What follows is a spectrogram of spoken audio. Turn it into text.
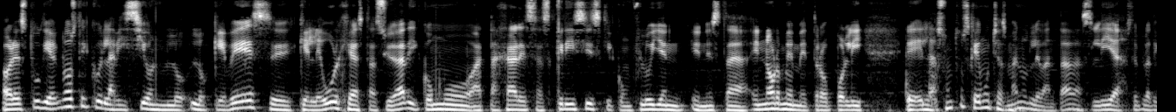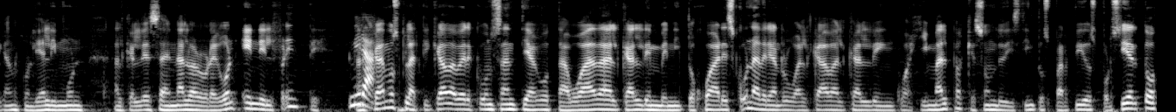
Ahora es tu diagnóstico y la visión, lo, lo que ves eh, que le urge a esta ciudad y cómo atajar esas crisis que confluyen en esta enorme metrópoli. Eh, el asunto es que hay muchas manos levantadas. Lía, estoy platicando con Lía Limón, alcaldesa en Álvaro Obregón, en el frente Mira, Acá hemos platicado, a ver, con Santiago Tabuada, alcalde en Benito Juárez, con Adrián Rubalcaba, alcalde en Coajimalpa, que son de distintos partidos, por cierto,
